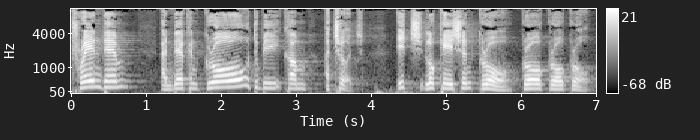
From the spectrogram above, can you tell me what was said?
train them, and they can grow to become a church. Each location grow, grow, grow, grow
